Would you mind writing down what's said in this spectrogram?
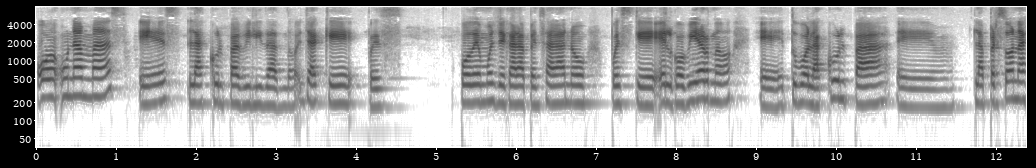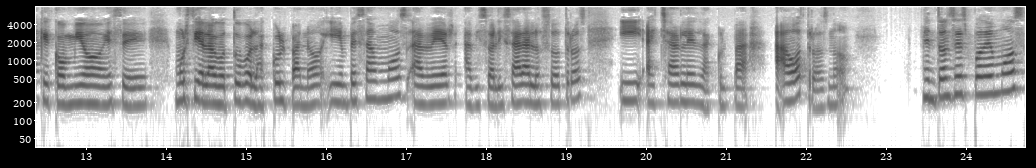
O una más es la culpabilidad, ¿no? Ya que pues podemos llegar a pensar, ah, no, pues que el gobierno eh, tuvo la culpa, eh, la persona que comió ese murciélago tuvo la culpa, ¿no? Y empezamos a ver, a visualizar a los otros y a echarles la culpa a otros, ¿no? Entonces podemos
